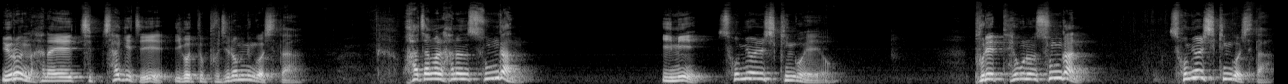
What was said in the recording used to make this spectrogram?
이런 하나의 집착이지 이것도 부질없는 것이다. 화장을 하는 순간 이미 소멸시킨 거예요. 불에 태우는 순간 소멸시킨 것이다.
